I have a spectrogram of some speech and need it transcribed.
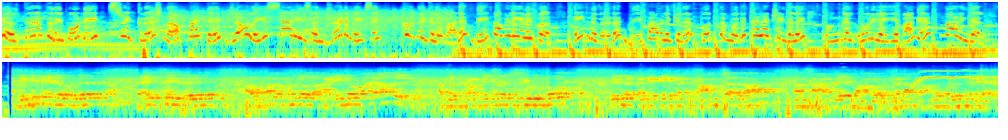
உங்கள் திருத்துறை போட்டி ஸ்ரீ கிருஷ்ணா பட்டு ஜவுளி சாரீஸ் அண்ட் ரெடிமேட்ஸின் குதகலமான தீபாவளி அழைப்பு இந்த வருட தீபாவளிக்கென புத்தம்பது கலெக்ஷன்களை உங்கள் ஊரிலேயே வாங்க வாருங்கள். இனிமேல் வந்து தயவு செய்து அவங்களால வந்து ஒரு அந்த குழந்தைக்கு ஸ்கூலுக்கோ இல்லை காமிச்சாதான் நான் சாப்பிட்டே வாங்குவேன். இல்லைன்னா வாங்க கிடையாது.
